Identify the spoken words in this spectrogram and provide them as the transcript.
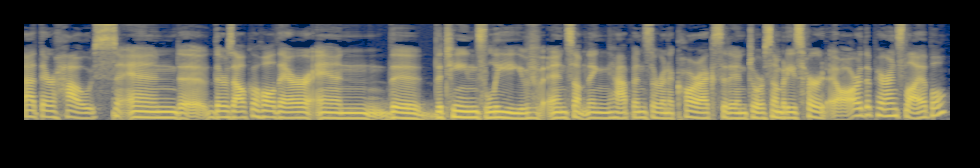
at their house and uh, there's alcohol there and the the teens leave and something happens they're in a car accident or somebody's hurt. Are the parents liable?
